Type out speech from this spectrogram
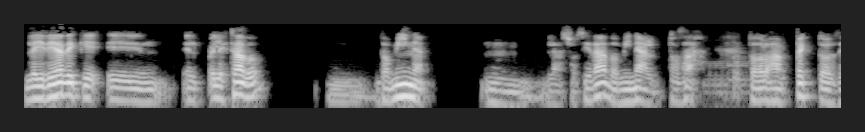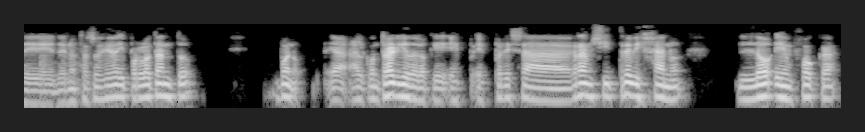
la idea de que el, Estado mm, domina la sociedad, domina toda, todos los aspectos de, nuestra sociedad y por lo tanto, bueno, al contrario de lo que expresa Gramsci, Trevijano lo enfoca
